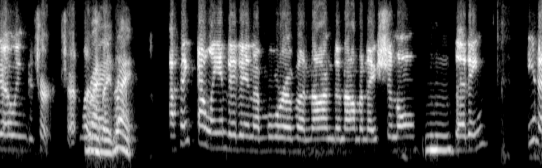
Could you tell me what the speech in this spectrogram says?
going to church. uh, Let's say Right. Right. I think I landed in a more of a non-denominational hmm setting. You know,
